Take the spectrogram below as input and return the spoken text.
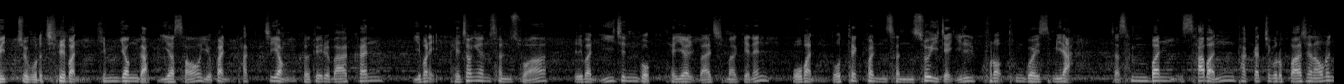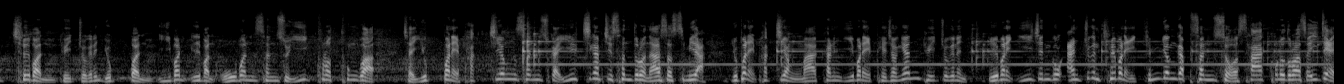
뒤쪽으로 7번 김경갑 이어서 6번 박지영 그 뒤를 마크한 이번에 배정현 선수와 1번 이진국 대열 마지막에는 5번 노태권 선수 이제 1코너 통과했습니다. 자 3번 4번 바깥쪽으로 빠져나오는 7번 뒤쪽에는 6번 2번 1번 5번 선수 2코너 통과 자 6번에 박지영 선수가 일찌감치 선두로 나섰습니다. 6번에 박지영 마크하는 2번에 배정현 뒤쪽에는 1번에 이진국 안쪽은 7번에 김경갑 선수. 4코너 돌아서 이제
